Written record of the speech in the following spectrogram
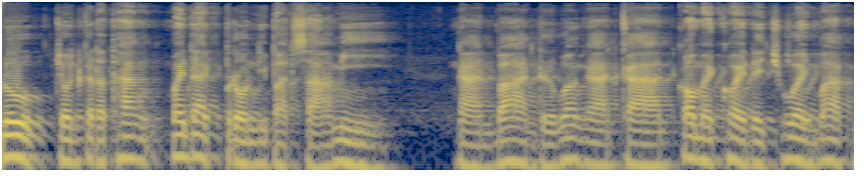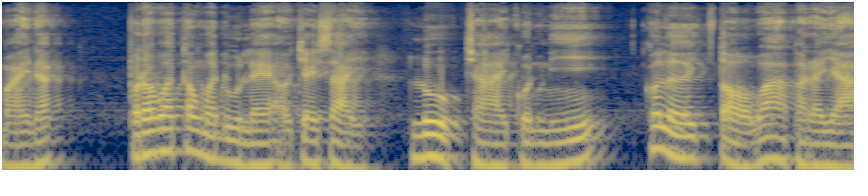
ลูกจนกระทั่งไม่ได้ปรนนิบัติสามี งานบ้านหรือว่างานการก็ไม่ค่อยได้ช่วยมากมายนัก เพราะว่าต้องมาดูแลเอาใจใส่ ลูกชายคนนี้ ก็เลยต่อว่าภรรยา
